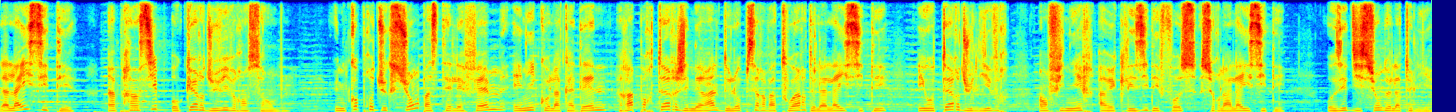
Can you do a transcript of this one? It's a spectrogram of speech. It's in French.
La laïcité, un principe au cœur du vivre ensemble. Une coproduction Pastel FM et Nicolas Cadenne, rapporteur général de l'Observatoire de la laïcité et auteur du livre En finir avec les idées fausses sur la laïcité, aux éditions de l'Atelier.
